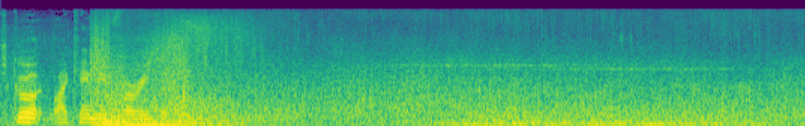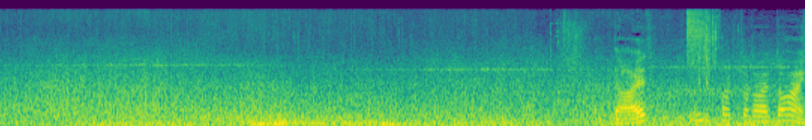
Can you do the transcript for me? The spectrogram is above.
Screw it, well, I came here for a reason. Fuck did I die?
